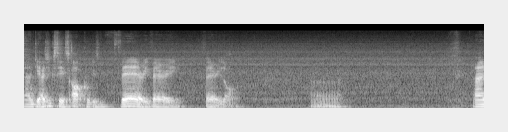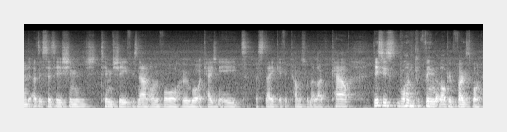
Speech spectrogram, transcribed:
And yeah, as you can see, this article is very, very, very long. Uh, and as it says here, Tim Shieff is now an omnivore who will occasionally eat a steak if it comes from a local cow. This is one thing that a lot of people focus upon.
